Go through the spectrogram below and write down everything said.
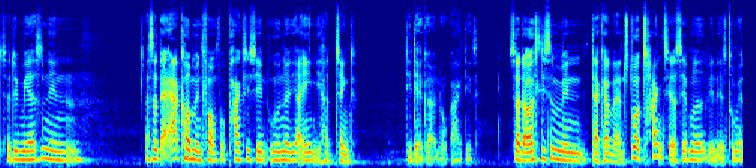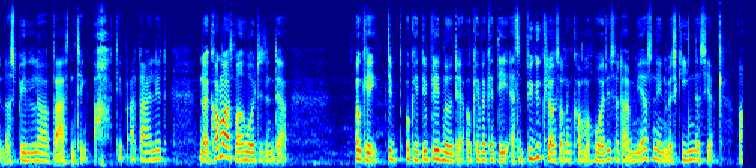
så det er mere sådan en, altså der er kommet en form for praksis ind, uden at jeg egentlig har tænkt, det der gør nu rigtigt. Så er der også ligesom en, der kan være en stor trang til at sætte mig ned ved et instrument og spille, og bare sådan tænke, åh, oh, det er bare dejligt. Men der kommer også meget hurtigt den der, okay, det, okay, det bliver noget der. Okay, hvad kan det? Altså byggeklodserne kommer hurtigt, så der er mere sådan en maskine, der siger, åh, oh,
